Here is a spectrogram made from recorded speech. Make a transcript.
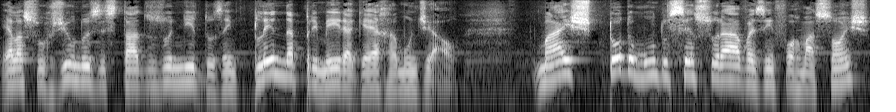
ela surgiu nos Estados Unidos em plena Primeira Guerra Mundial. Mas todo mundo censurava as informações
